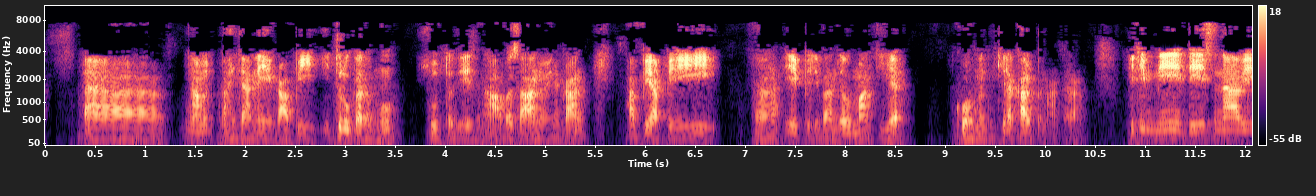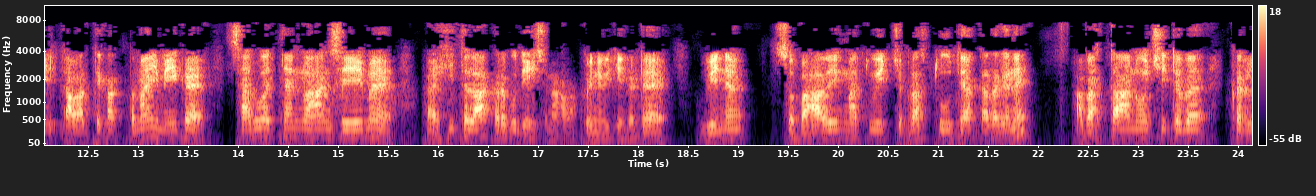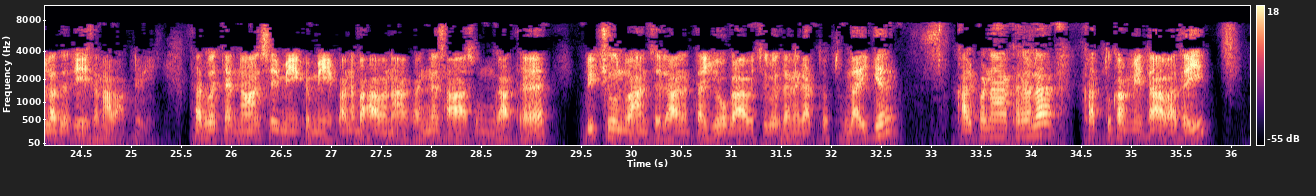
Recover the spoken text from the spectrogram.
නමුත් මම හිතන්නේ ඒක අපි ඉතුරු කරමු සූත්‍ර දේශන අවසාන වෙනකන් අපි අපේ ඒ පිළිබඳව මතිය කොහොමද කියලා කල්පනා කරමු. ඉතින් මේ දේශනාවේ තවත් එකක් තමයි මේක සරුවච්චන් වහන්සේම හිතලා කරපු දේශනාවක් වෙන විදිහකට වෙන ස්වභාවයෙන් මතුවෙච්ච ප්‍රස්තුතයක් අරගෙන අවස්ථානෝචිතව කරලද දේශනාවක් නෙවෙයි. සර්වචන් වහන්සේ මේක මේ පණ භාවනා කරන සාසුංගත භික්ෂුන් වහන්සේලා නැත්නම් යෝගාවචරය දැනගත්තොත් හොඳයි කියලා කල්පනා කරලා කත්තු කම්මිතාවසයි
